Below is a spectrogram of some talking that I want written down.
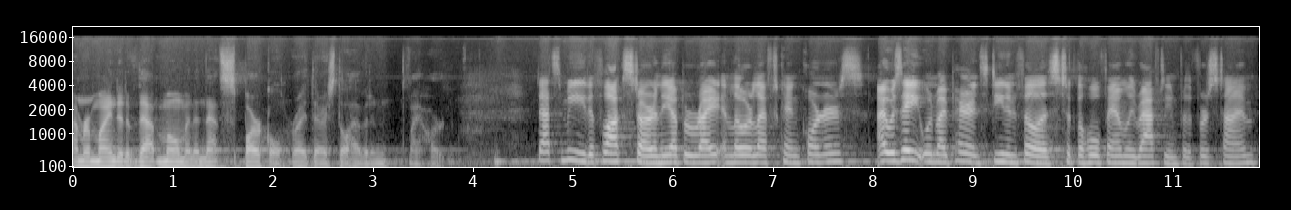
I'm reminded of that moment and that sparkle right there. I still have it in my heart. That's me, the flock star in the upper right and lower left hand corners. I was eight when my parents, Dean and Phyllis, took the whole family rafting for the first time.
